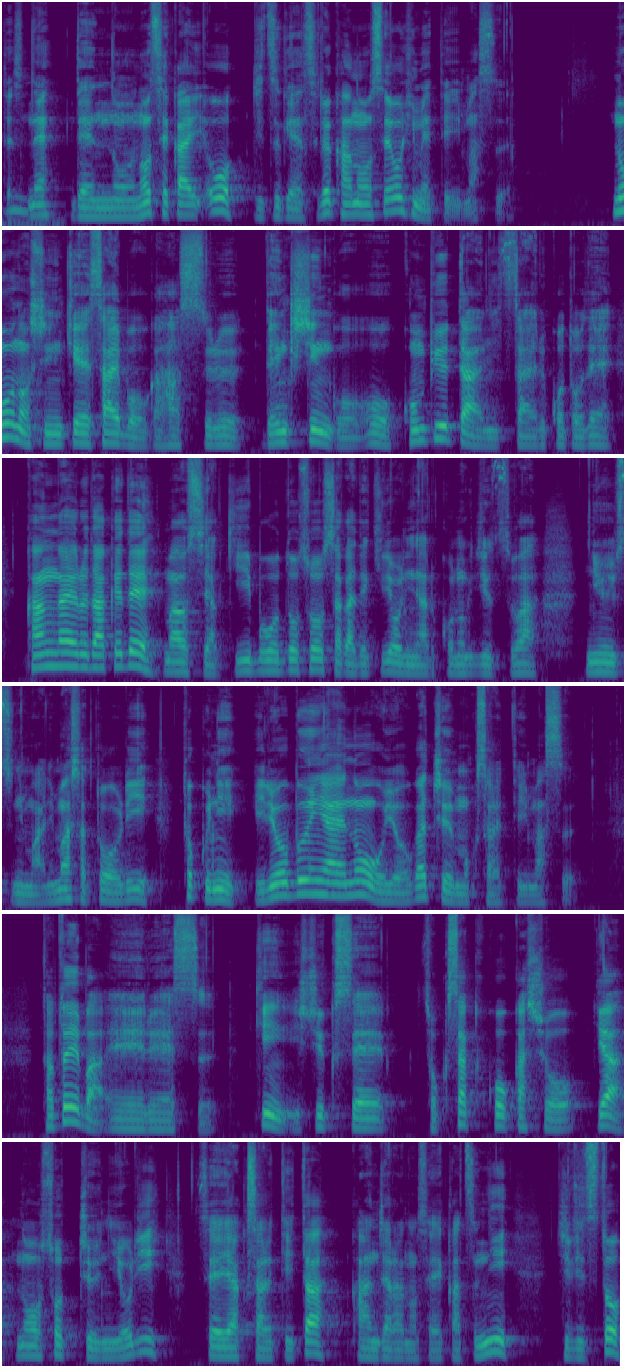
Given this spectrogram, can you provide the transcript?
ですね、うんうん、電脳の世界を実現する可能性を秘めています。脳の神経細胞が発する電気信号をコンピューターに伝えることで考えるだけでマウスやキーボード操作ができるようになるこの技術はニュースにもありました通り特に医療分野への応用が注目されています。例えば ALS、筋萎縮性側索硬化症や脳卒中により制約されていた患者らの生活に自立と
